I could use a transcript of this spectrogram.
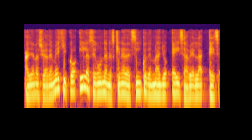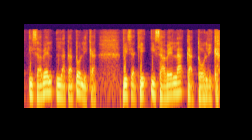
allá en la Ciudad de México, y la segunda en la esquina del 5 de mayo e Isabel, es Isabel la Católica. Dice aquí Isabela Católica.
